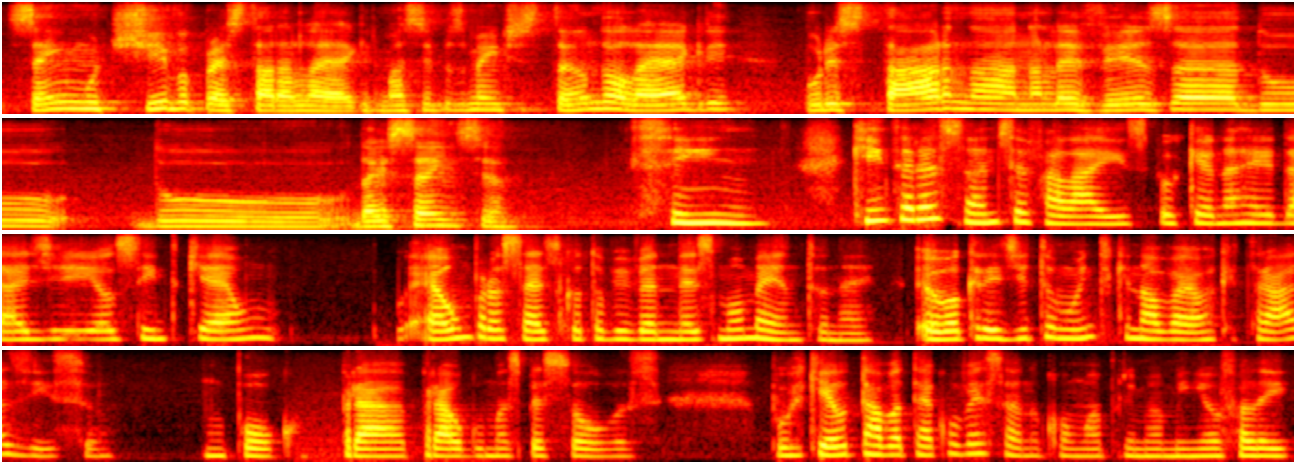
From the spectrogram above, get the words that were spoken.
sem motivo para estar alegre, mas simplesmente estando alegre por estar na, na leveza do, do, da essência. Sim, que interessante você falar isso, porque na realidade eu sinto que é um, é um processo que eu estou vivendo nesse momento, né? Eu acredito muito que Nova York traz isso um pouco para algumas pessoas. Porque eu estava até conversando com uma prima minha, eu falei,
